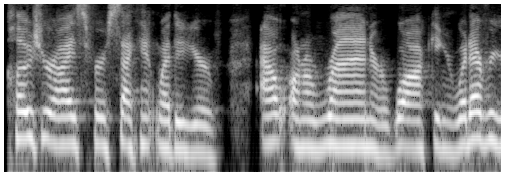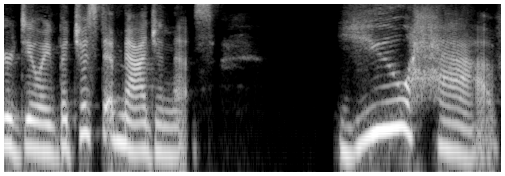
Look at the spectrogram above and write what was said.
close your eyes for a second whether you're out on a run or walking or whatever you're doing but just imagine this you have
